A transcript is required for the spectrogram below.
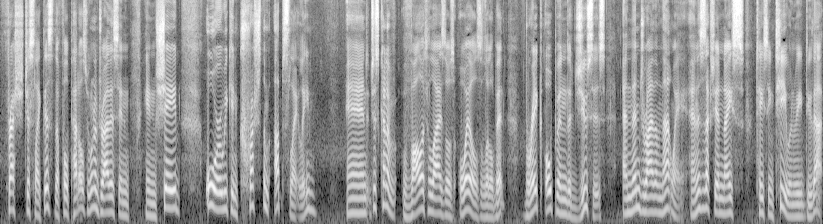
fresh just like this, the full petals. We want to dry this in, in shade, or we can crush them up slightly and just kind of volatilize those oils a little bit, break open the juices, and then dry them that way. And this is actually a nice tasting tea when we do that.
